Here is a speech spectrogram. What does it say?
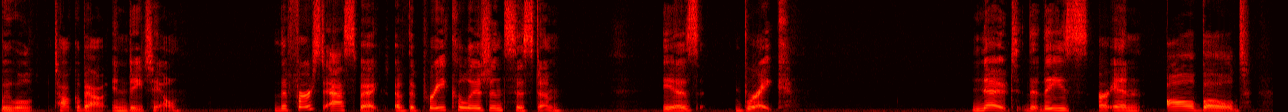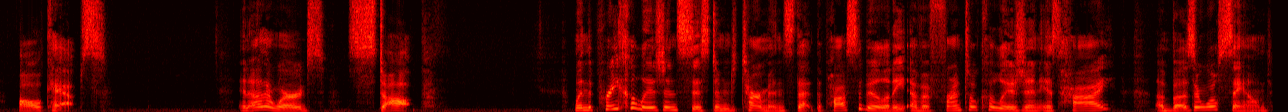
we will talk about in detail. The first aspect of the pre collision system is brake. Note that these are in all bold, all caps. In other words, stop. When the pre collision system determines that the possibility of a frontal collision is high, a buzzer will sound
